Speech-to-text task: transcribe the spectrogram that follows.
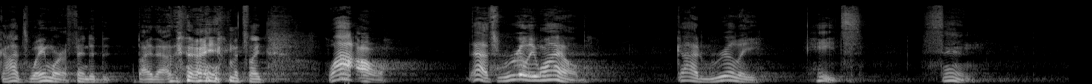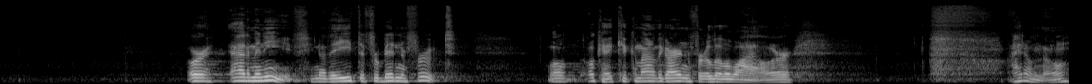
God's way more offended by that than I am. It's like, wow, that's really wild. God really hates sin. Or Adam and Eve, you know, they eat the forbidden fruit. Well, okay, kick them out of the garden for a little while. Or, I don't know,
